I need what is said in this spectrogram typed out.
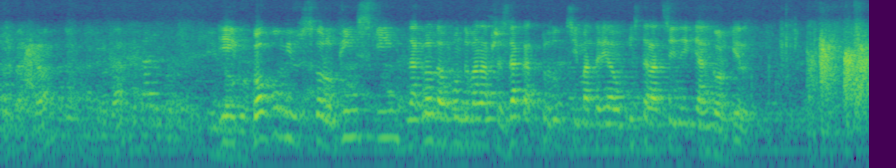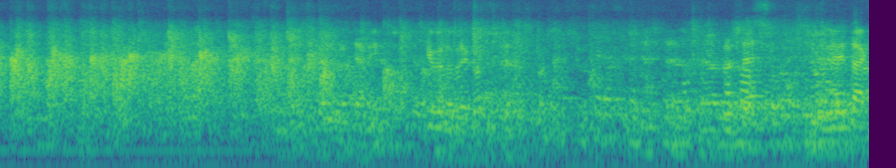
Proszę bardzo. Nagroda. I Bogumił Skorupiński, nagroda ufundowana przez Zakład Produkcji Materiałów Instalacyjnych Jan Gorgiel. Wszystkiego dobrego. Proszę. Tak. e,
